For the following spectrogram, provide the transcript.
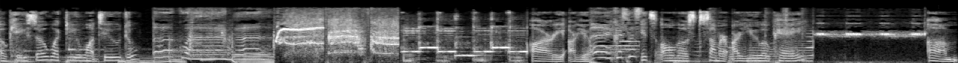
Okay, so what do you want to do? Ari, are you? It's almost summer. Are you okay? Um.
